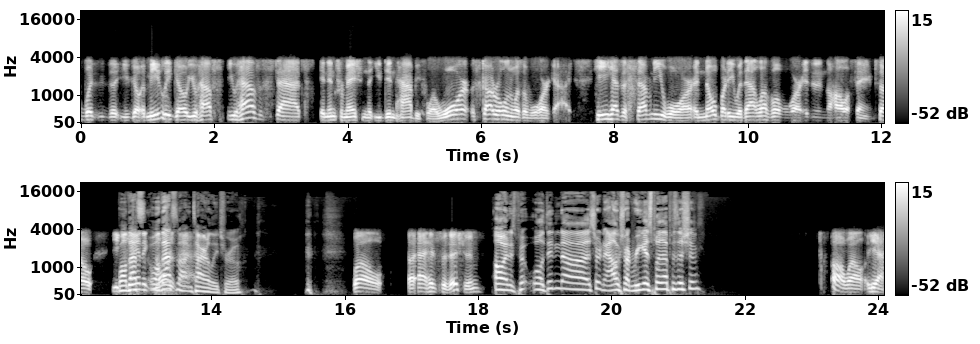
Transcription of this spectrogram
what the, you go immediately go you have you have stats and information that you didn't have before. War Scott Rolen was a war guy. He has a 70 war and nobody with that level of war isn't in the Hall of Fame. So you well can't that's well that's not entirely true. Well, uh, at his position, Oh, and it's well, didn't uh, certain Alex Rodriguez play that position? oh well, yes.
